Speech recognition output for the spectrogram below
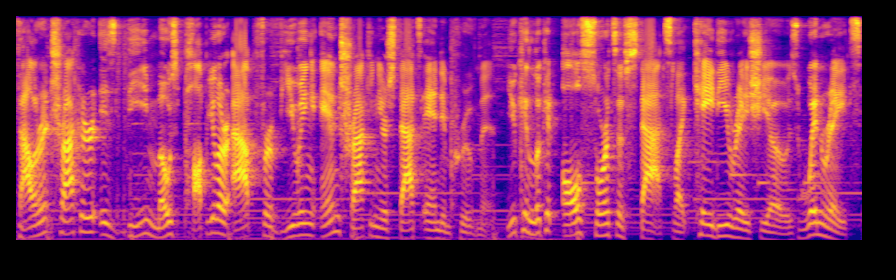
Valorant Tracker is the most popular app for viewing and tracking your stats and improvement. You can look at all sorts of stats like KD ratios, win rates,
